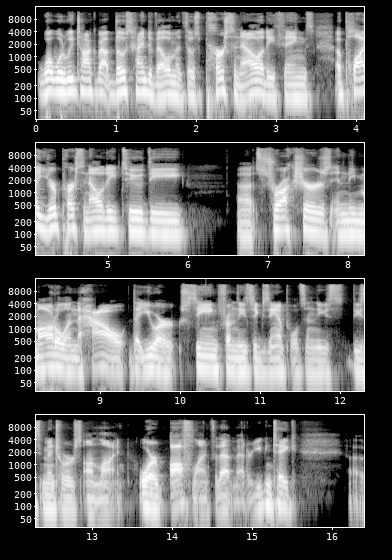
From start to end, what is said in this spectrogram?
what would we talk about? Those kind of elements, those personality things. Apply your personality to the uh, structures in the model and the how that you are seeing from these examples and these these mentors online or offline for that matter. You can take uh,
